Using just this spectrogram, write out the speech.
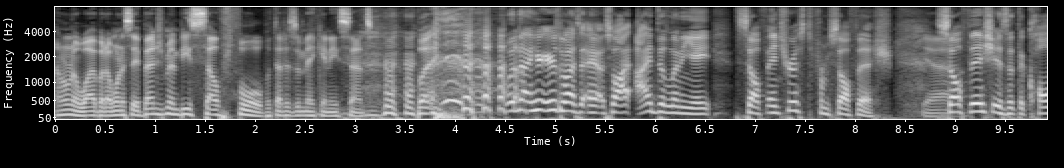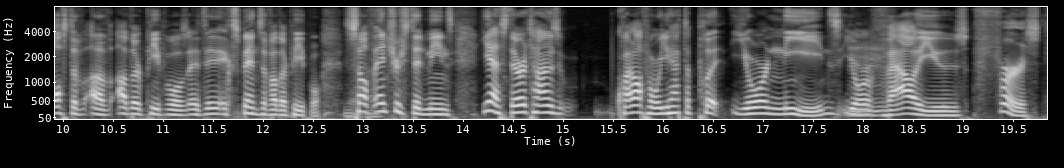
I don't know why, but I want to say Benjamin be self-full, but that doesn't make any sense. But well, no, here, here's what I say. So I, I delineate self-interest from selfish. Yeah. Selfish is at the cost of, of other people's, it's at the expense of other people. Self-interested means, yes, there are times quite often where you have to put your needs, your Mm-hmm. values first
